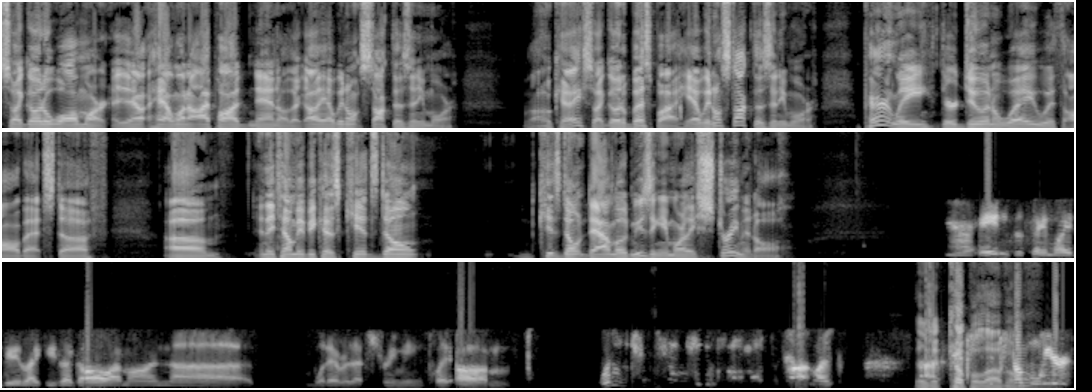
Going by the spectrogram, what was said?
so i go to walmart hey i want an ipod nano like oh yeah we don't stock those anymore okay so i go to best buy yeah we don't stock those anymore apparently they're doing away with all that stuff um, and they tell me because kids don't kids don't download music anymore they stream it all Yeah, Aiden's the same way, dude. Like he's like, oh, I'm on uh whatever that streaming play. Um, what is it? I forgot. Like There's a couple of them. Some weird.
